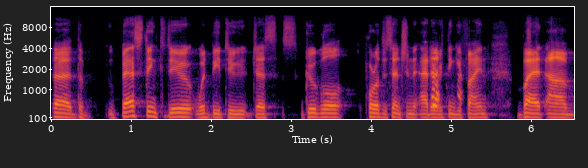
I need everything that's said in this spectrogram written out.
The, the best thing to do would be to just Google Portal to Ascension add everything you find. But um,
